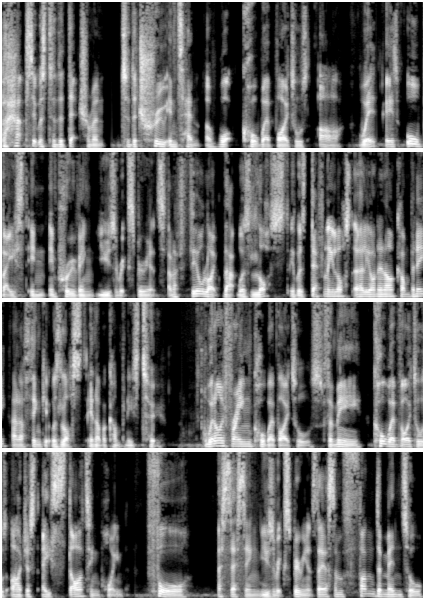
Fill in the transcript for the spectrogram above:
perhaps it was to the detriment to the true intent of what core web vitals are, which is all based in improving user experience. And I feel like that was lost. It was definitely lost early on in our company. And I think it was lost in other companies too. When I frame core web vitals, for me, core web vitals are just a starting point for assessing user experience. They are some fundamental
